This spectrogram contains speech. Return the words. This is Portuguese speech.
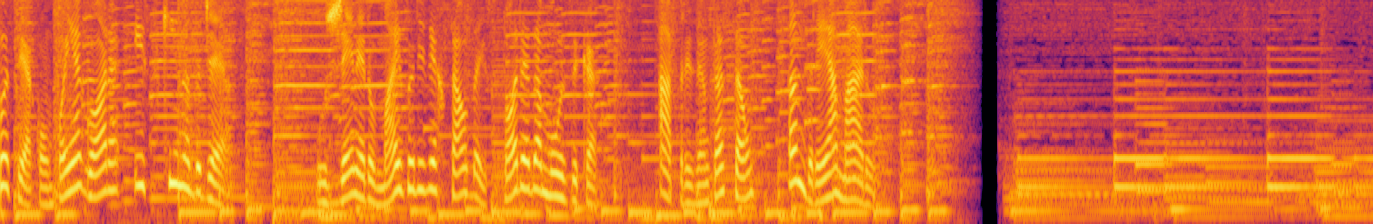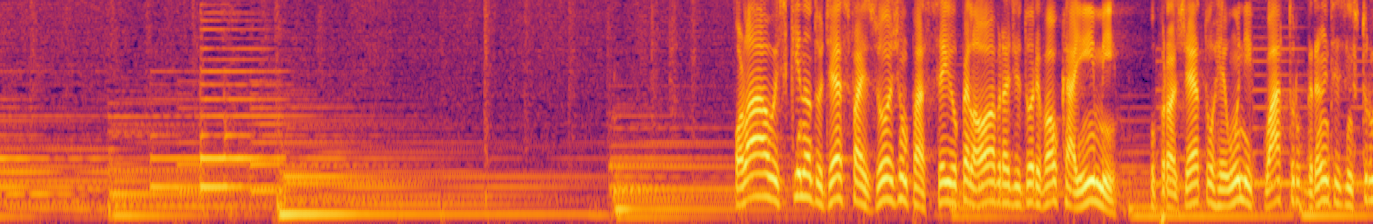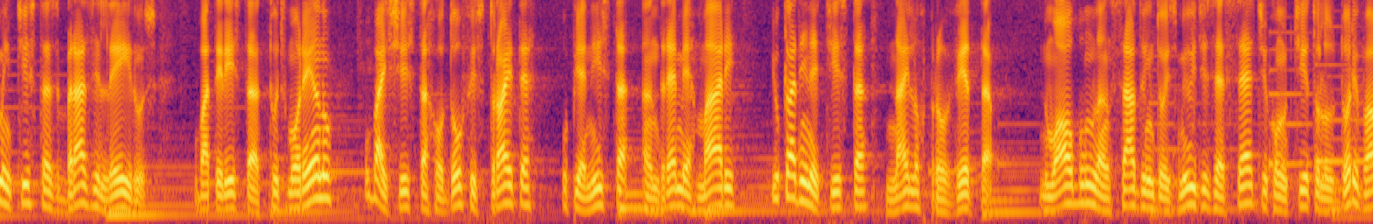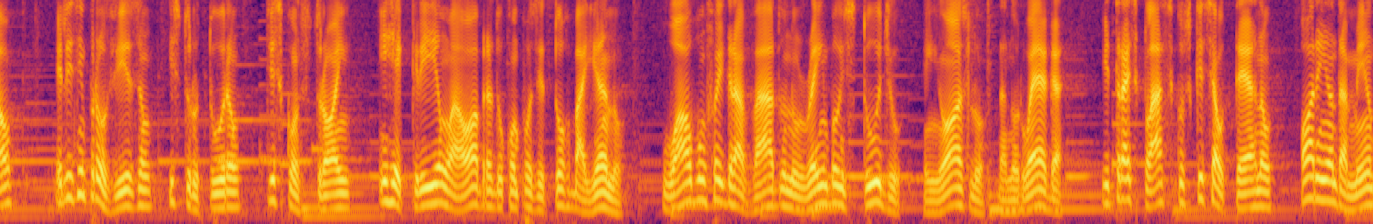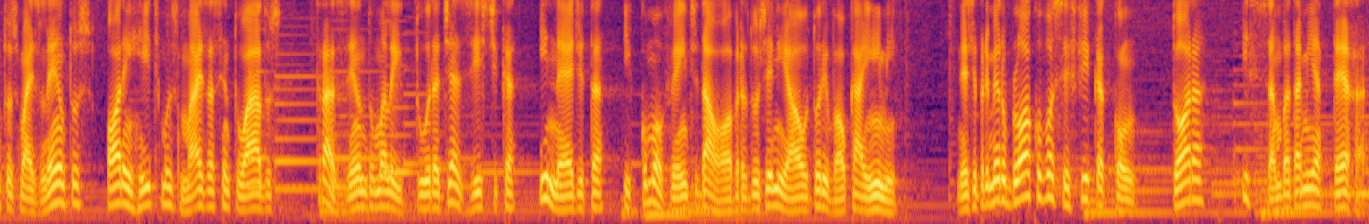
Você acompanha agora Esquina do Jazz, o gênero mais universal da história da música. A apresentação: André Amaro. Olá, o Esquina do Jazz faz hoje um passeio pela obra de Dorival Caymmi. O projeto reúne quatro grandes instrumentistas brasileiros: o baterista Tuti Moreno, o baixista Rodolfo Streuter, o pianista André Mermari e o clarinetista Nailor Proveta. No álbum lançado em 2017 com o título Dorival, eles improvisam, estruturam, desconstroem e recriam a obra do compositor baiano. O álbum foi gravado no Rainbow Studio, em Oslo, na Noruega, e traz clássicos que se alternam, ora em andamentos mais lentos, ora em ritmos mais acentuados, trazendo uma leitura jazzística inédita e comovente da obra do genial Dorival Caymmi. Nesse primeiro bloco você fica com Dora e Samba da Minha Terra.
